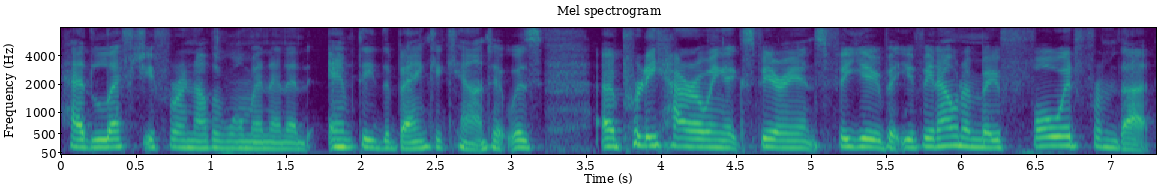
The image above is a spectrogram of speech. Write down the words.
had left you for another woman and had emptied the bank account. It was a pretty harrowing experience for you, but you've been able to move forward from that.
